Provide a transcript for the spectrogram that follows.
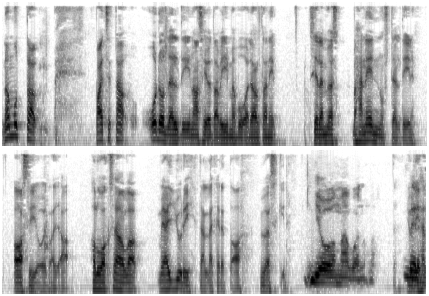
No mutta paitsi että odoteltiin asioita viime vuodelta, niin siellä myös vähän ennusteltiin asioita. Ja haluatko olla meidän Jyri tällä kertaa myöskin? Joo, mä voin olla Jyrihän,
